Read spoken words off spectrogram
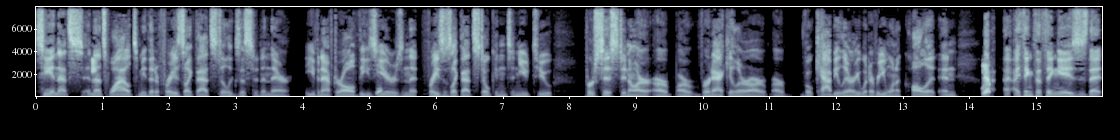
See, and that's and that's wild to me that a phrase like that still existed in there even after all of these years, and that phrases like that still continue to persist in our our, our vernacular, our our vocabulary, whatever you want to call it. And yep. I, I think the thing is, is that,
